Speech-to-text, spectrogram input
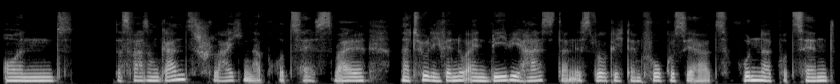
Und das war so ein ganz schleichender Prozess, weil natürlich, wenn du ein Baby hast, dann ist wirklich dein Fokus ja zu 100 Prozent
